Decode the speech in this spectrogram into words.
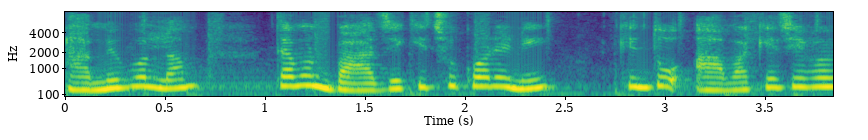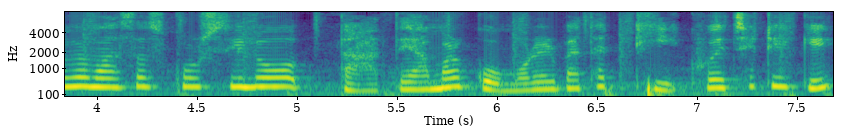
আমি বললাম, তেমন বাজে কিছু করেনি, কিন্তু আমাকে যেভাবে মাসাজ করছিল, তাতে আমার কোমরের ব্যথা ঠিক হয়েছে ঠিকই,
